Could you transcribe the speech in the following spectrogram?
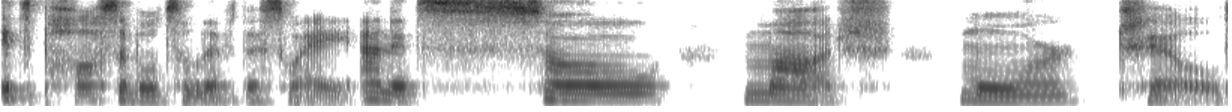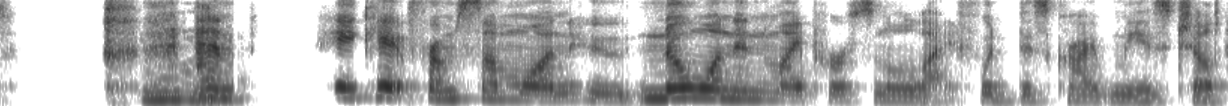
it's possible to live this way. And it's so much more chilled. Mm. and take it from someone who no one in my personal life would describe me as chilled.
